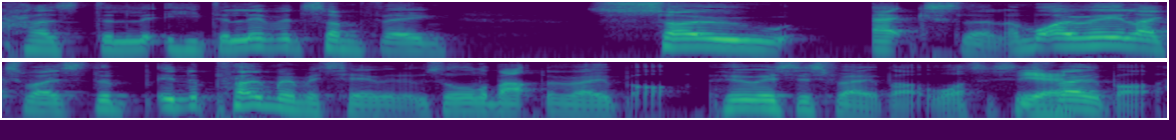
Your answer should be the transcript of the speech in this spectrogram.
has he delivered something so excellent. And what I really liked was the in the promo material, it was all about the robot. Who is this robot? What is this Yeah. robot?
